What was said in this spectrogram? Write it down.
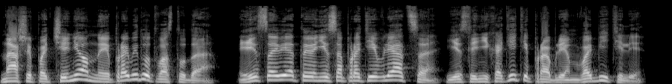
Наши подчиненные проведут вас туда. И советую не сопротивляться, если не хотите проблем в обители.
